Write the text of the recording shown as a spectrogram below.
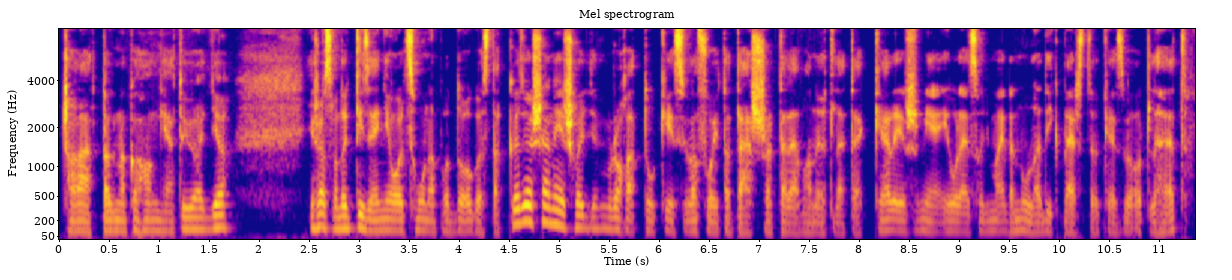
családtagnak a hangját ő adja, és azt mondta, hogy 18 hónapot dolgoztak közösen, és hogy rohadtul készül a folytatásra, tele van ötletekkel, és milyen jó lesz, hogy majd a nulladik perctől kezdve ott lehet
